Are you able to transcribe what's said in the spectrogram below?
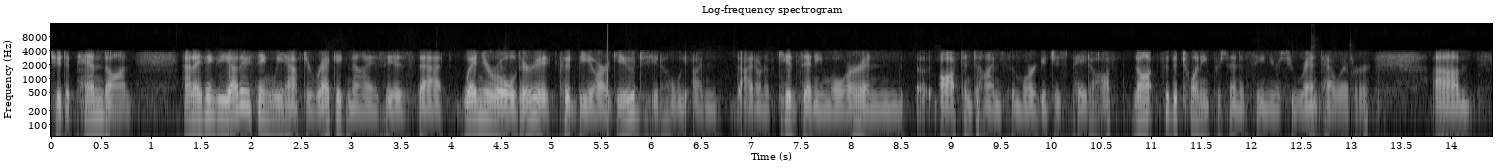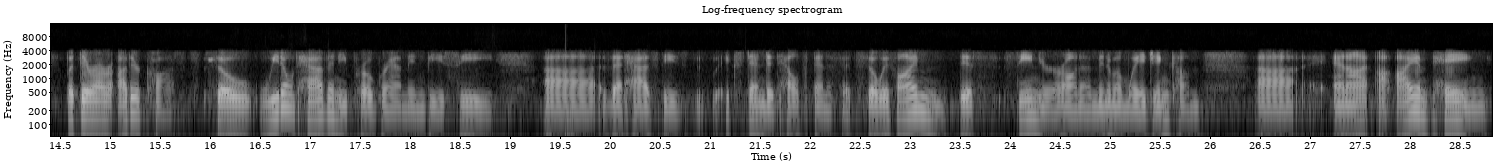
to depend on. And I think the other thing we have to recognize is that when you're older, it could be argued, you know, we I'm I don't have kids anymore, and uh, oftentimes the mortgage is paid off. Not for the 20% of seniors who rent, however, um, but there are other costs. So we don't have any program in BC uh, that has these extended health benefits. So if I'm this senior on a minimum wage income, uh, and I, I am paying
